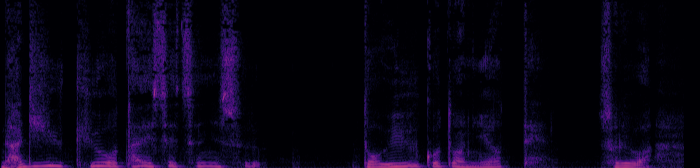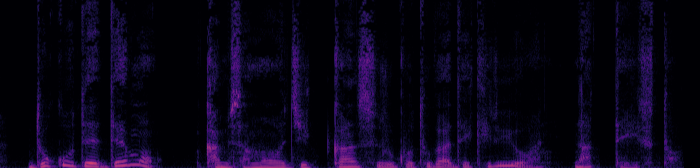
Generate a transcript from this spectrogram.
成り行きを大切にするということによってそれはどこででも神様を実感することができるようになっていると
